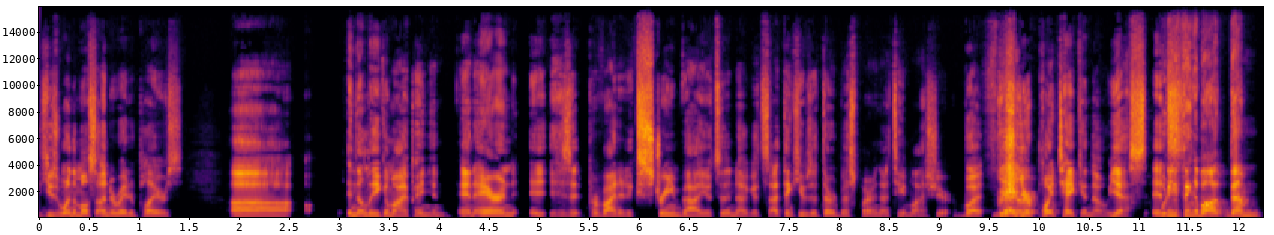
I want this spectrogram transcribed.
he's one of the most underrated players uh in the league, in my opinion. And Aaron i- has provided extreme value to the Nuggets. I think he was the third best player in that team last year. But For yeah, sure. your point taken though. Yes. what do you think about them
